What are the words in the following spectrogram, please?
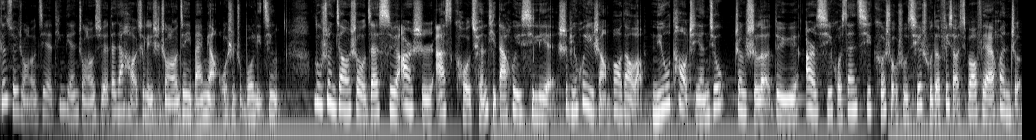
跟随肿瘤界，听点肿瘤学。大家好，这里是肿瘤界一百秒，我是主播李静。陆顺教授在四月二十日 ASCO 全体大会系列视频会议上报道了 New Touch 研究，证实了对于二期或三期可手术切除的非小细胞肺癌患者，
